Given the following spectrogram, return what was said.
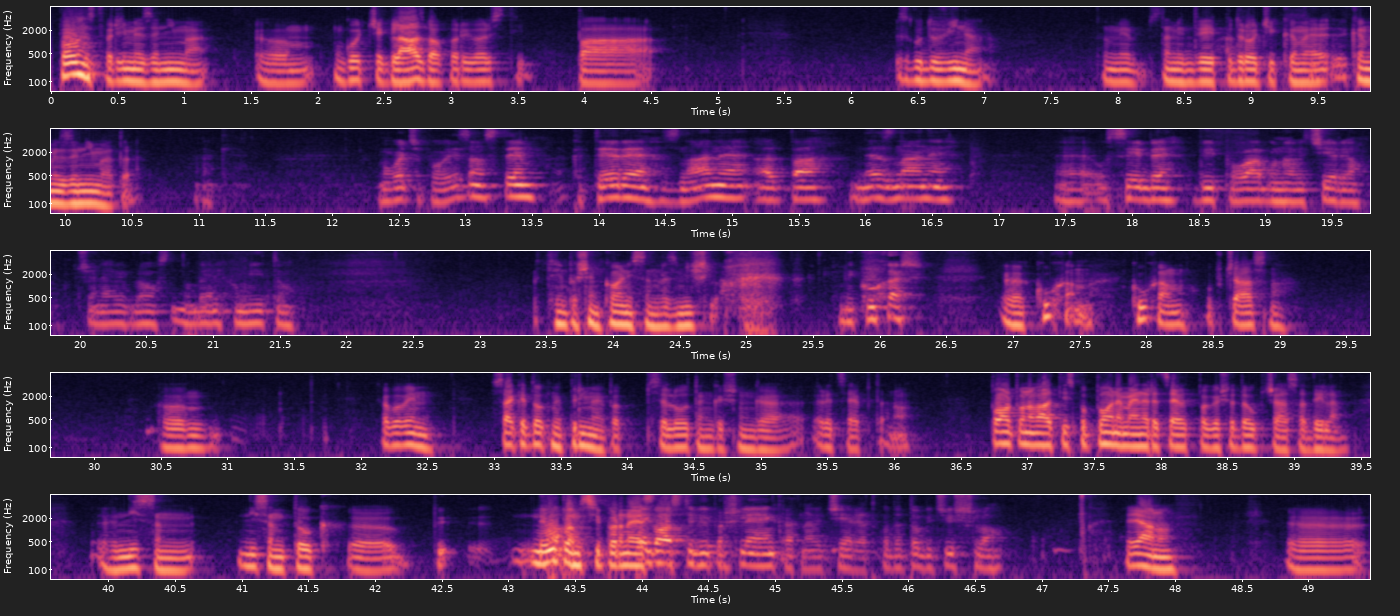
Polno stvari me zanima, um, mogoče glasba v prvi vrsti, pa zgodovina. To mi sta mi dve področji, ki me, ki me zanimata. Okay. Mogoče povezan s tem, katere znane ali pa neznane osebe bi povabil na večerjo, če ne bi bilo nobenih omejitev. O tem pa še nikoli nisem razmišljal. Ne kuhaš? Uh, kuham, kuham občasno. Um, kaj pa vem, vsake tok me prime, pa se lotim kakšnega recepta. No. Pol ponovadi izpopolnim en recept, pa ga še dolg časa delam. Uh, nisem, nisem tok, uh, ne upam si prenesti. Gosti bi prišli enkrat na večerjo, tako da to bi čišlo. Ja, no. Uh,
